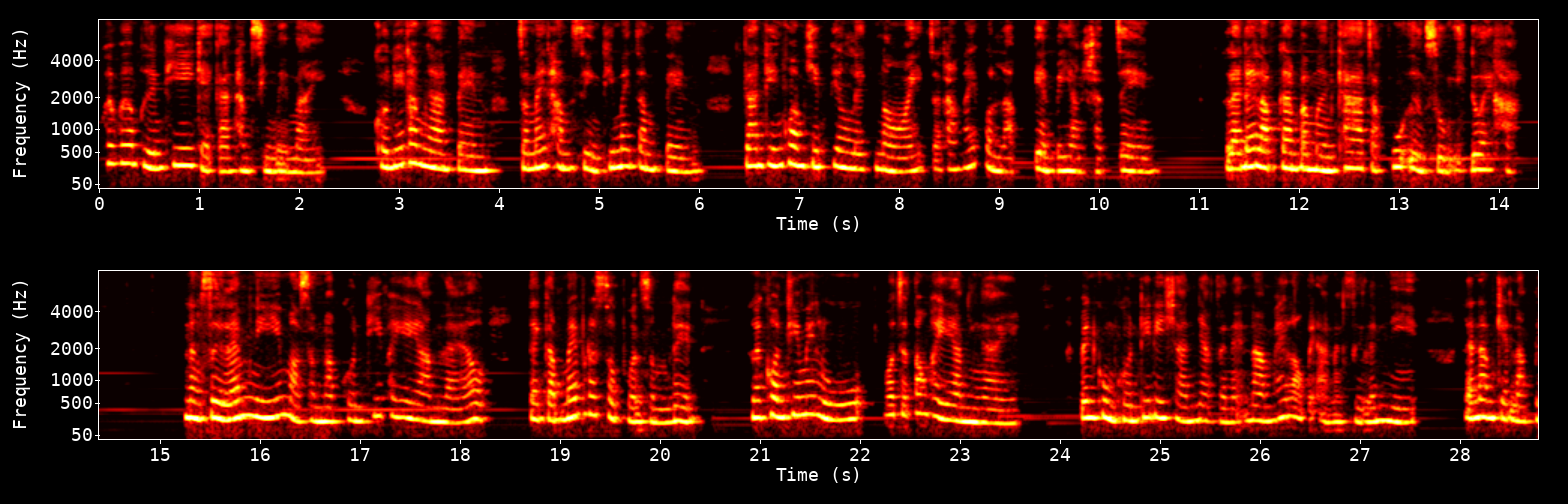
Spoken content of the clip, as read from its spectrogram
เพื่อเพิ่มพื้นที่แก่การทำสิ่งใหม่ ๆ คนที่ทำงานเป็นจะไม่ทำสิ่งที่ไม่จำเป็น การทิ้งความคิดเพียงเล็กน้อย จะทำให้ผลลัพธ์เปลี่ยนไปอย่างชัดเจน และได้รับการประเมินค่าจากผู้อื่นสูงอีกด้วยค่ะ หนังสือเล่มนี้เหมาะสำหรับคนที่พยายามแล้ว แต่กลับไม่ประสบผลสำเร็จ และคนที่ไม่รู้ว่าจะต้องพยายามยังไง เป็นกลุ่มคนที่ดิฉันอยากจะแนะนำให้ลองไปอ่านหนังสือเล่มนี้ และนำเคล็ดลับไป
